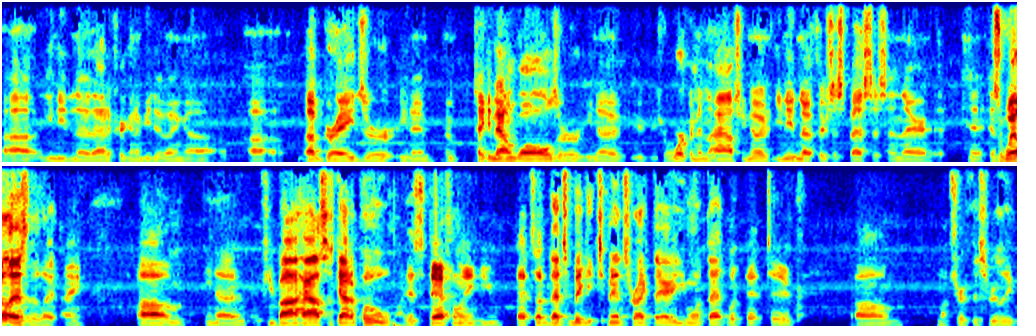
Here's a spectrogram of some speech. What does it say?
Uh, you need to know that if you're going to be doing uh, uh, upgrades or you know taking down walls or you know if you're working in the house, you know you need to know if there's asbestos in there as well as the lead paint. Um, you know, if you buy a house that's got a pool, it's definitely you. That's a that's a big expense right there. You want that looked at too. Um, I'm not sure if this really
